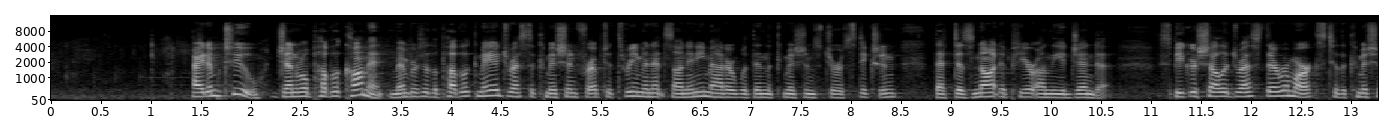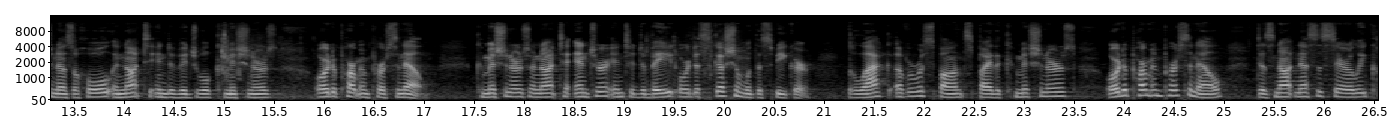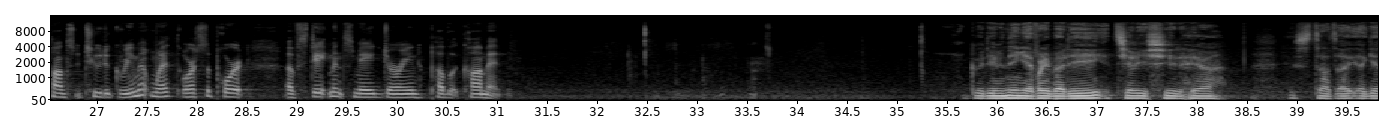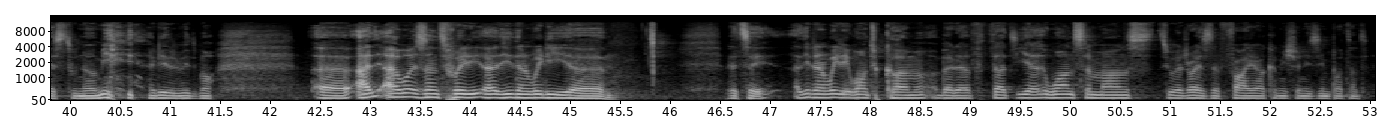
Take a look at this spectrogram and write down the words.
Item 2, general public comment. Members of the public may address the commission for up to three minutes on any matter within the commission's jurisdiction that does not appear on the agenda. Speakers shall address their remarks to the commission as a whole and not to individual commissioners or department personnel. Commissioners are not to enter into debate or discussion with the speaker. The lack of a response by the commissioners or department personnel does not necessarily constitute agreement with or support of statements made during public comment. Good evening, everybody. Thierry Field here. Start, I, I guess, to know me a little bit more. Uh, I, I wasn't really, I didn't really, uh, let's say, I didn't really want to come, but I thought, yeah, once a month to address the fire commission is important.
